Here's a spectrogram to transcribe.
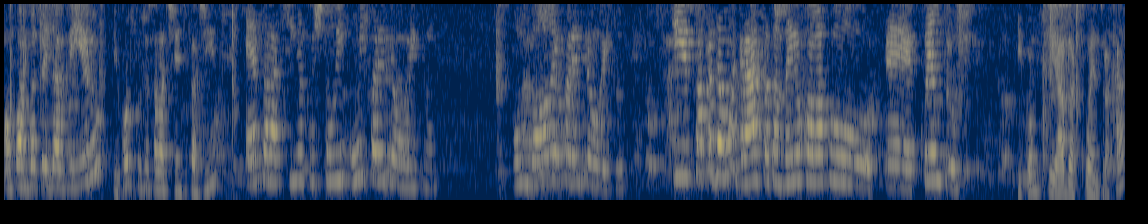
Conforme vocês já viram. E quanto custou essa latinha de sardinha? Essa latinha custou em 1,48. 1 dólar e 48. E só para dar uma graça também, eu coloco é, coentro. E como se habla coentro acá?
